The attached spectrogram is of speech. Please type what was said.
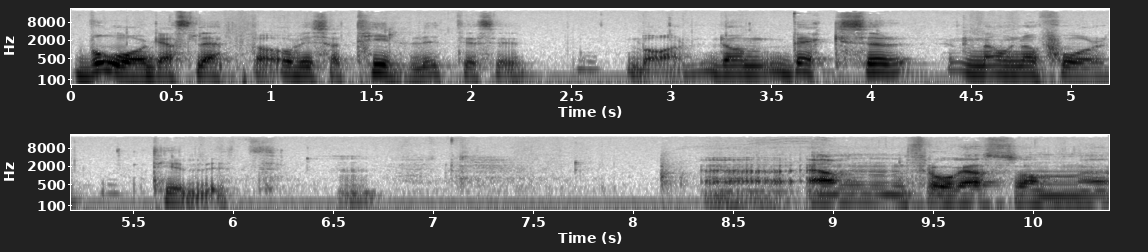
våga släppa och visa tillit till sitt barn. De växer om de får tillit. Mm. En fråga som eh,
